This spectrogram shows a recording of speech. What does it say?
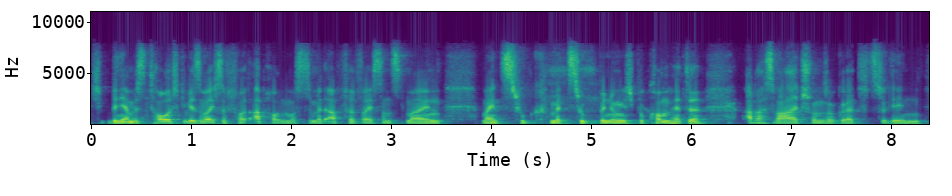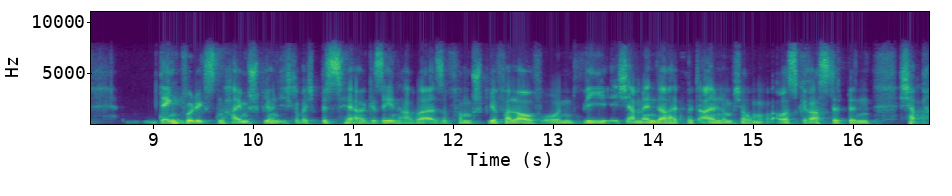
ich bin ja ein bisschen traurig gewesen, weil ich sofort abhauen musste mit Abpfiff, weil ich sonst mein, mein Zug mit Zugbindung nicht bekommen hätte. Aber es war halt schon so gehört zu den denkwürdigsten Heimspielen, die ich, glaube ich, bisher gesehen habe. Also vom Spielverlauf und wie ich am Ende halt mit allen um mich herum ausgerastet bin. Ich habe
